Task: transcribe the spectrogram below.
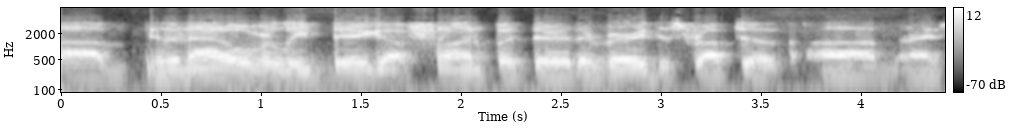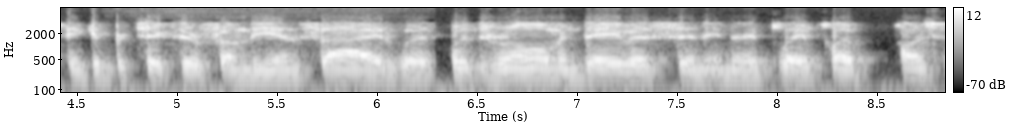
Um, you know, they're not overly big up front, but they're they're very disruptive. Um, and I think in particular from the inside with with Jerome and Davis, and, they play play punch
